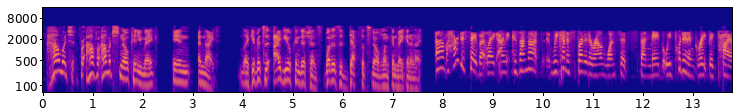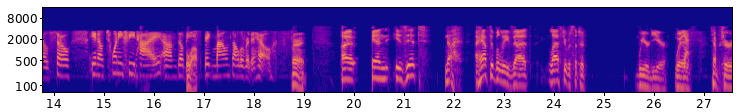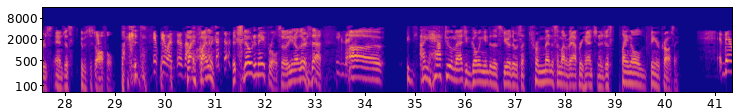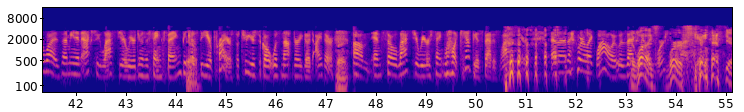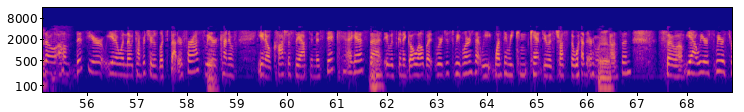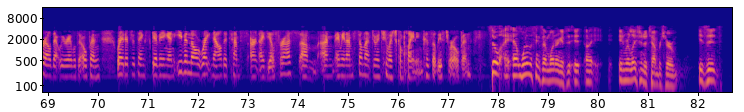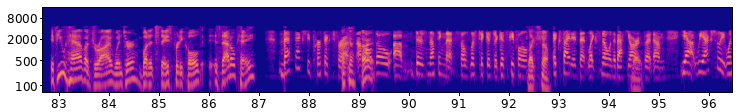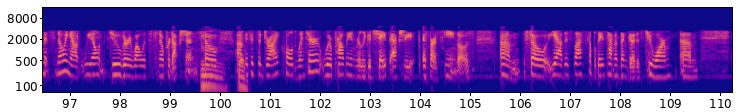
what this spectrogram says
how much for, how how much snow can you make in a night? Like if it's ideal conditions, what is the depth of snow one can make in a night? Um, hard to say, but like I mean, because I'm not. We kind of spread it around once it's been made, but we put it in great big piles. So, you know, 20 feet high. Um, there'll be Wow. these big mounds all over the hill. All right. Uh, and is it now? I have to believe that last year was such a weird year with Yes. Temperatures and just it was just Yep. awful. Like it, It, it was. It was awful. Finally, it snowed in April, so you know there's that. Exactly. Uh, I have to imagine going into this year there was a tremendous amount of apprehension and just plain old finger crossing. There was. I mean, and actually last year we were doing the same thing because Yeah. the year prior, so two years ago, it was not very good either. Right. Um, and so last year we were saying, well, it can't be as bad as last year. and then we are like, wow, it was actually was like worse, worse than last year. than last year. So um, this year, you know, when the temperatures looked better for us, we were kind of, you know, cautiously optimistic, I guess, that Mm-hmm. it was going to go well. But we're just we've learned that we one thing we can can't do is trust the weather in Yeah. Wisconsin. So um, yeah, we were we were thrilled that we were able to open right after Thanksgiving, and even though right now the temps aren't ideal for us, um, I'm I mean I'm still not doing too much complaining because at least we're open. So I, and one of the things I'm wondering is, it, uh, in relation to temperature, is it if you have a dry winter but it stays pretty cold, is that okay? That's actually perfect for Okay, us. Um, right. Although um, there's nothing that sells lift tickets or gets people Like snow. excited that like snow in the backyard. But um, yeah, we actually when it's snowing out, we don't do very well with snow production. So Mm, um, if it's a dry, cold winter, we're probably in really good shape actually as far as skiing goes. Um, so yeah, this last couple days haven't been good. It's too warm. Um,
